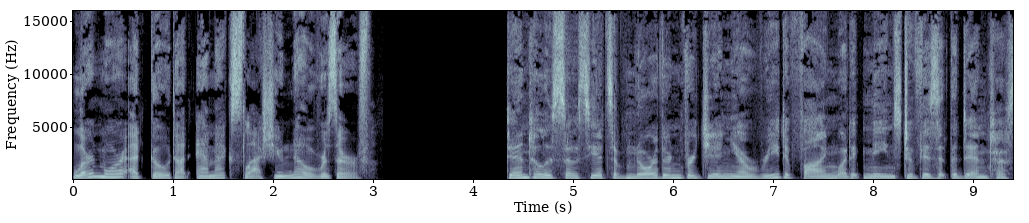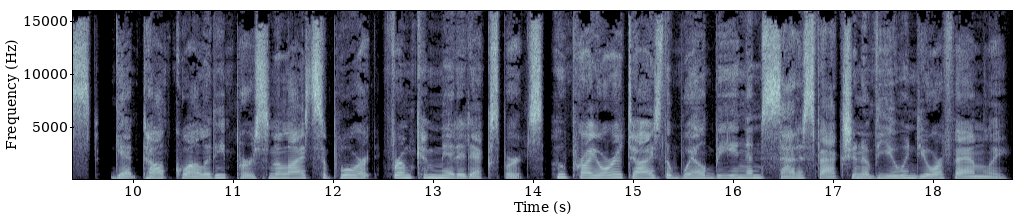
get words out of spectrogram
Learn more at go.amex slash you know reserve. Dental Associates of Northern Virginia redefine what it means to visit the dentist. Get top quality personalized support from committed experts who prioritize the well being and satisfaction of you and your family.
